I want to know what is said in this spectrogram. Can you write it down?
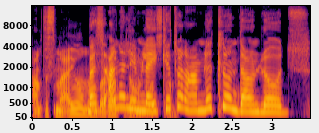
عم تسمعيهم بس أنا اللي. مليكتن عملت لن downloads.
